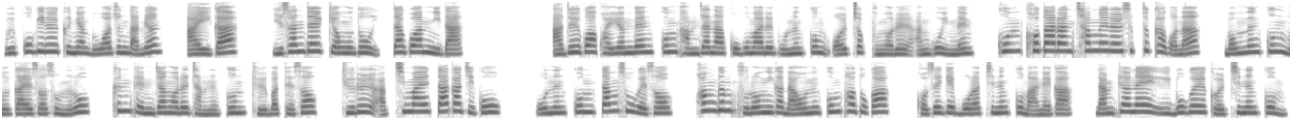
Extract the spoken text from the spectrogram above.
물고기를 그냥 놓아준다면 아이가 유산될 경우도 있다고 합니다. 아들과 관련된 꿈 감자나 고구마를 보는 꿈 얼척 붕어를 안고 있는 꿈 커다란 참외를 습득하거나 먹는 꿈 물가에서 손으로 큰 뱀장어를 잡는 꿈 귤밭에서 귤을 앞치마에 따가지고 오는 꿈 땅속에서 황금 구렁이가 나오는 꿈 파도가 거세게 몰아치는 꿈 아내가 남편의 의복을 걸치는 꿈,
